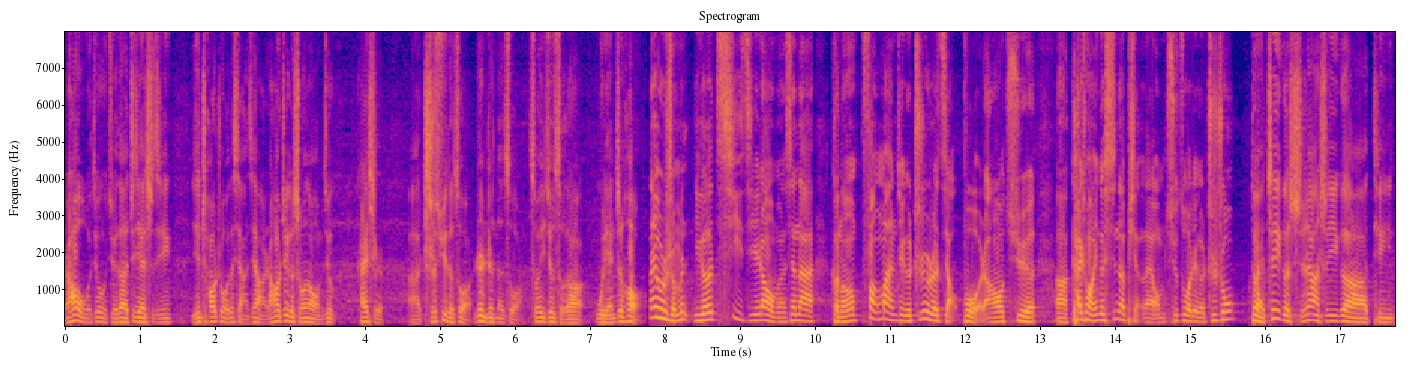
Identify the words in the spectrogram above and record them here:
然后我就觉得这件事情已经超出我的想象，然后这个时候呢，我们就开始。啊，持续的做，认真的做，所以就走到五年之后。那又是什么一个契机，让我们现在可能放慢这个知识的脚步，然后去啊开创一个新的品类，我们去做这个之中？对，这个实际上是一个挺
